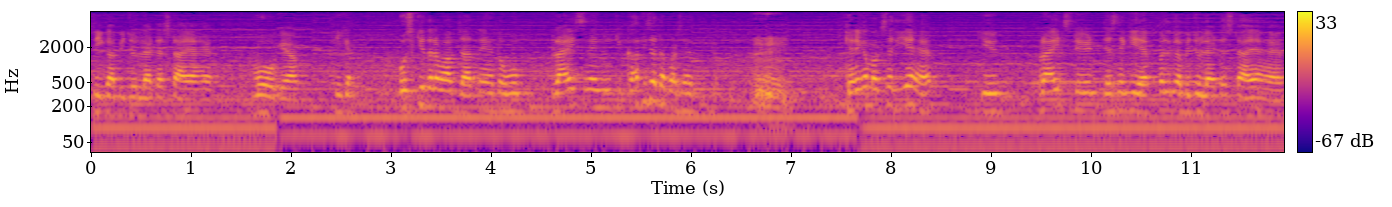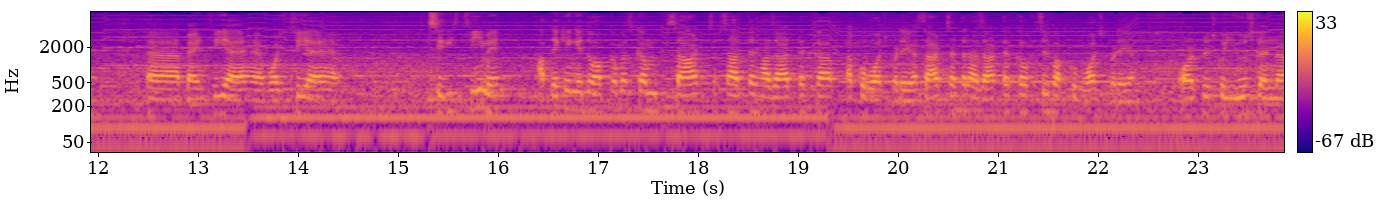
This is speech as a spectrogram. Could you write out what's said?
थ्री का भी जो लेटेस्ट आया है, वो हो गया, ठीक है? उसकी तरफ़ आप जाते हैं तो वो प्राइस रेंज उनकी काफ़ी ज़्यादा बढ़ जाती है। कहने का मकसद ये है कि प्राइस रेट जैसे कि एप्पल का भी जो लेटेस्ट आया है बैंड थ्री आया है वॉच थ्री आया है सीरीज़ थ्री में, आप देखेंगे तो आप कम अज़ कम साठ, सत्तर हज़ार तक का आपको वॉच पड़ेगा। साठ, सत्तर हज़ार तक का सिर्फ़ आपको वॉच पड़ेगा। और फिर उसको यूज़ करना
